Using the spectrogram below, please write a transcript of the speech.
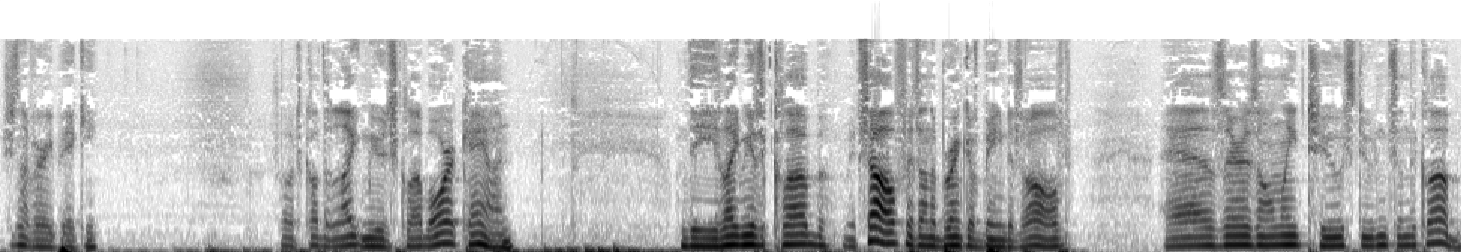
She's not very picky. So it's called the Light Music Club, or K-On. The Light Music Club itself is on the brink of being dissolved, as there is only two students in the club.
